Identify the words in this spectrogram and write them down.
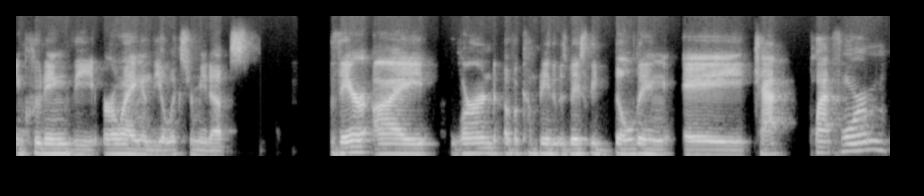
including the Erlang and the Elixir meetups. There, I learned of a company that was basically building a chat platform,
